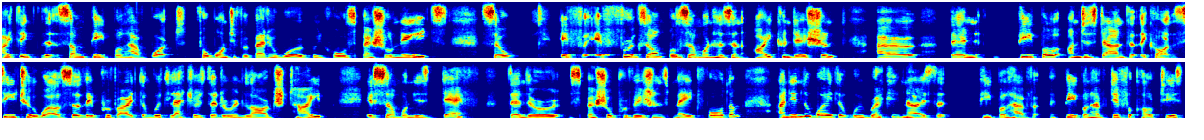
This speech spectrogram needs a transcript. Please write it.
I think that some people have what, for want of a better word, we call special needs. So, if, if for example, someone has an eye condition, uh, then people understand that they can't see too well, so they provide them with letters that are in large type. If someone is deaf, then there are special provisions made for them. And in the way that we recognize that people have people have difficulties,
